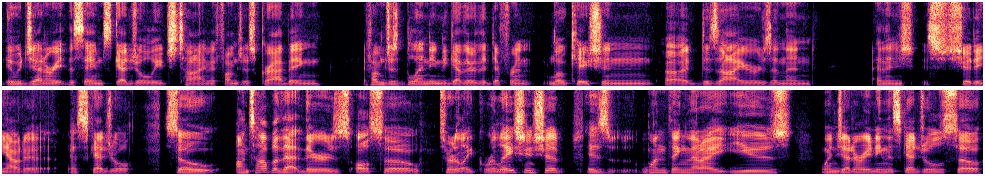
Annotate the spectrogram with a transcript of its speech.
it would generate the same schedule each time if I'm just grabbing, if I'm just blending together the different location uh, desires and then and then sh- shitting out a, a schedule. So on top of that, there's also sort of like relationship is one thing that I use when generating the schedules. So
